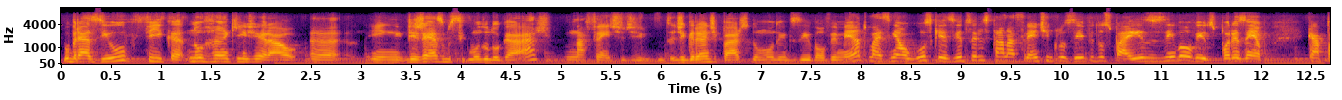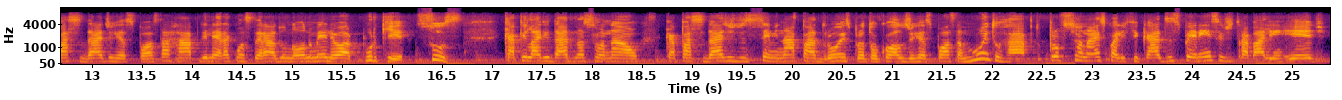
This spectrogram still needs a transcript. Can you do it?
O Brasil fica no ranking geral uh, em 22 lugar, na frente de, de, grande parte do mundo em desenvolvimento, mas em alguns quesitos ele está na frente, inclusive, dos países desenvolvidos. Por exemplo, capacidade de resposta rápida, ele era considerado o nono melhor. Por quê? SUS capilaridade nacional, capacidade de disseminar padrões, protocolos de resposta muito rápido, profissionais qualificados, experiência de trabalho em rede.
